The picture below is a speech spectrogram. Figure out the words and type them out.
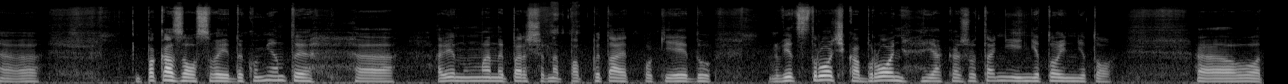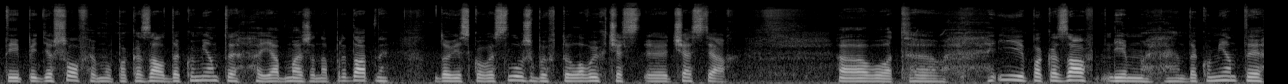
е, показував свої документи. Е, а він у мене перше питає, поки я йду, відстрочка, бронь. Я кажу, та ні, не то і не то. Е, от, і підійшов, йому показав документи, я обмежено придатний до військової служби в тилових е, частях. Е, от, е, і показав їм документи,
